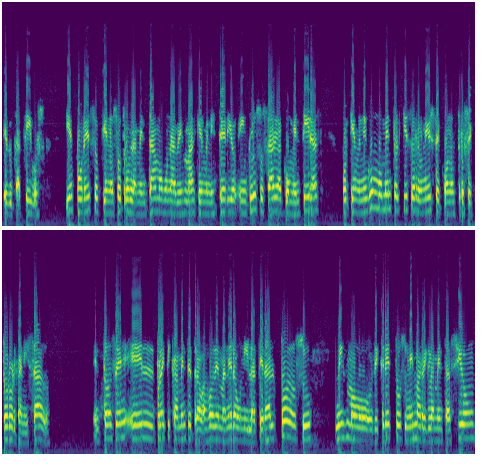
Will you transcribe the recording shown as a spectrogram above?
educativos. Y es por eso que nosotros lamentamos una vez más que el ministerio incluso salga con mentiras, porque en ningún momento él quiso reunirse con nuestro sector organizado. Entonces él prácticamente trabajó de manera unilateral todo su mismo decreto, su misma reglamentación,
